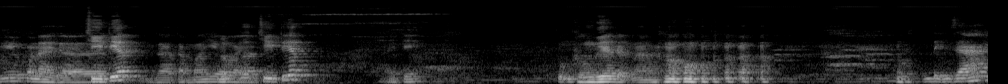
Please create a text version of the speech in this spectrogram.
như con này giờ chi tiết. giờ tầm bao nhiêu vậy? rất chi tiết. Anh tí. Cũng không biết được là định giá.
